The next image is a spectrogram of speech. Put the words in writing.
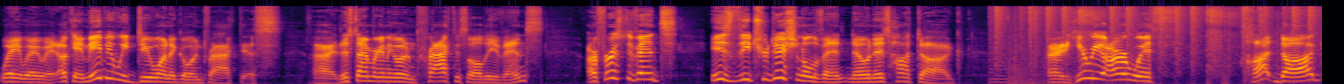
Wait, wait, wait. Okay, maybe we do want to go and practice. All right, this time we're going to go and practice all the events. Our first event is the traditional event known as hot dog. All right, here we are with hot dog,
